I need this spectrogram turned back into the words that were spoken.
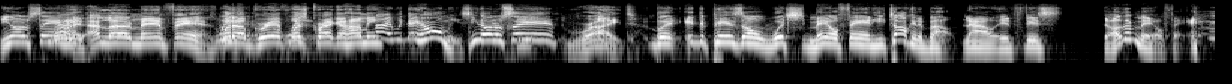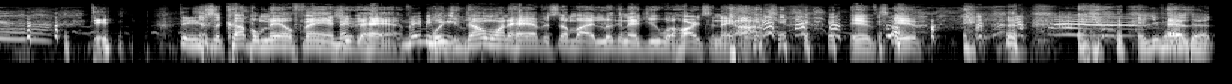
You know what I'm saying? Right. I love the man fans. What up, Griff? What's we- cracking, homie? Right, with they homies. You know what I'm saying? Right. but it depends on which male fan he talking about. Now, if it's the other male fan, then, then There's a couple male fans May- you could have. maybe what he- you don't want to have is somebody looking at you with hearts in their eyes. if if And you've had As- that.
